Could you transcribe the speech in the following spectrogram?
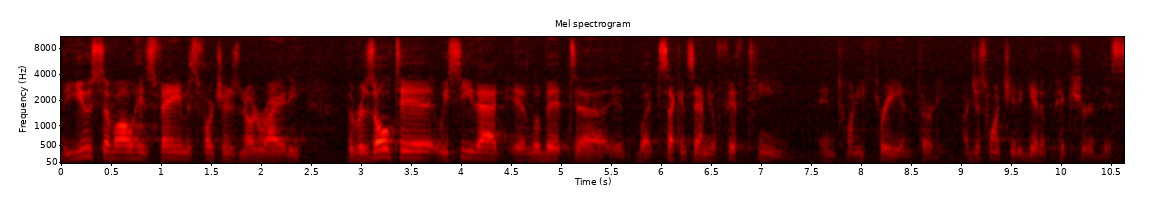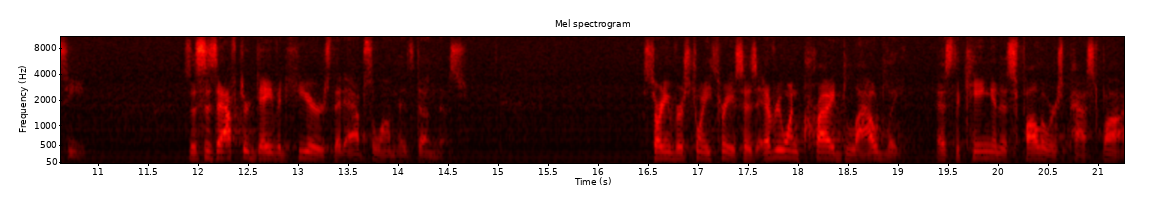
The use of all his fame, his fortune, his notoriety. The result is, we see that a little bit, uh, what, 2 Samuel 15 and 23 and 30. I just want you to get a picture of this scene. So, this is after David hears that Absalom has done this. Starting verse 23, it says, Everyone cried loudly as the king and his followers passed by.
